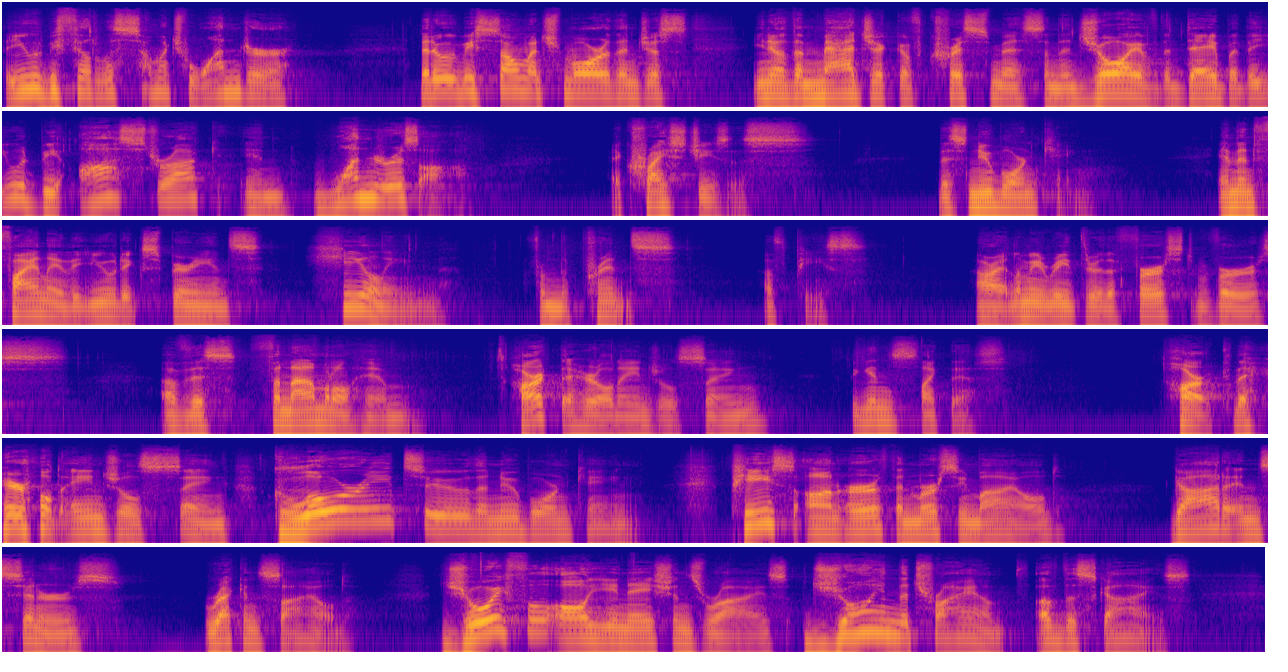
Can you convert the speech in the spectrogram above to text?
that you would be filled with so much wonder, that it would be so much more than just you know, the magic of Christmas and the joy of the day, but that you would be awestruck in wondrous awe at Christ Jesus this newborn king. And then finally, that you would experience healing from the Prince of Peace. All right, let me read through the first verse of this phenomenal hymn Hark, the herald angels sing. begins like this Hark, the herald angels sing. Glory to the newborn King. Peace on earth and mercy mild. God and sinners reconciled. Joyful, all ye nations rise. Join the triumph of the skies.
